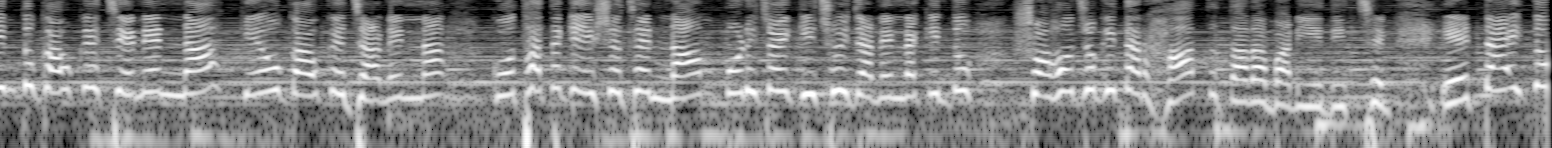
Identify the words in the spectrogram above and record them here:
কিন্তু কাউকে চেনেন না, কেউ কাউকে জানেন না। কোথা থেকে এসেছেন, নাম, পরিচয় কিছুই জানেন না, কিন্তু সহযোগিতার হাত তারা বাড়িয়ে দিচ্ছেন। এটাই তো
